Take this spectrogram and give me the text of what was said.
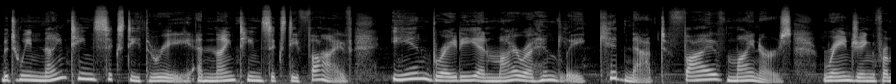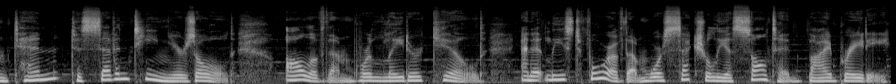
Between 1963 and 1965, Ian Brady and Myra Hindley kidnapped five minors, ranging from 10 to 17 years old. All of them were later killed, and at least four of them were sexually assaulted by Brady.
